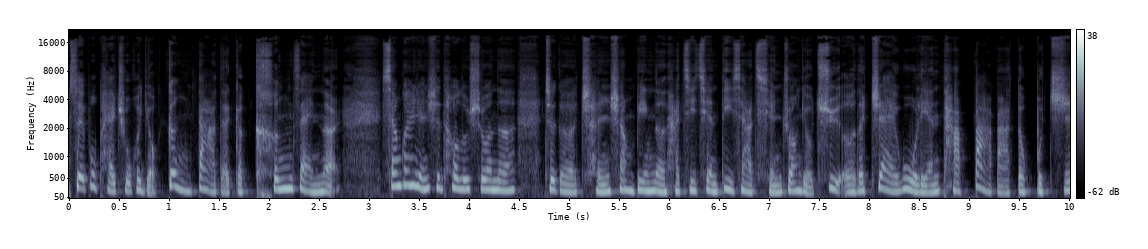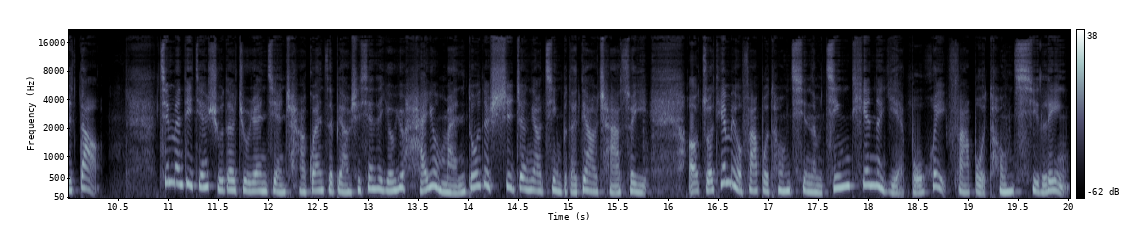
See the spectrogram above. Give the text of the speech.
所以不排除会有更大的一个坑在那儿。相关人士透露说呢，这个陈尚斌呢，他积欠地下钱庄有巨额的债务，连他爸爸都不知道。金门地检署的主任检察官则表示，现在由于还有蛮多的市政要进一步的调查，所以呃，昨天没有发布通缉，那么今天呢也不会发布通缉令。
